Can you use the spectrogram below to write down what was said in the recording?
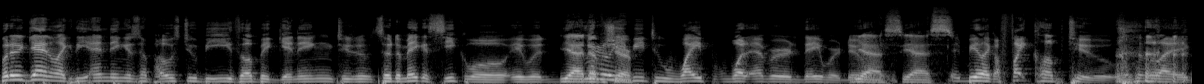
But again, like the ending is supposed to be the beginning. To so to make a sequel, it would Yeah, no, for sure. be to wipe whatever they were doing. Yes, yes. it'd be like a Fight Club two, like.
